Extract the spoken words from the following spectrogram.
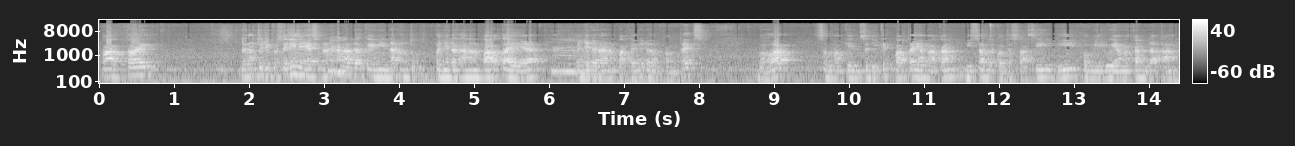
partai dengan 7% ini ya sebenarnya kan ada keinginan untuk penyederhanaan partai ya. Hmm. Penyederhanaan partai ini dalam konteks bahwa semakin sedikit partai yang akan bisa berkontestasi di pemilu yang akan datang.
